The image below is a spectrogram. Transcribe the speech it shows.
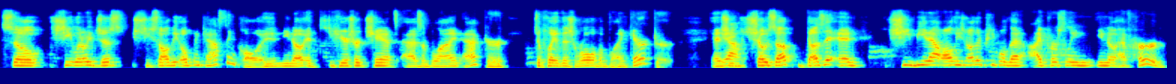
So she literally just she saw the open casting call, and you know, it's here's her chance as a blind actor to play this role of a blind character. And Yeah. she shows up, does it, and she beat out all these other people that I personally, you know, have heard.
